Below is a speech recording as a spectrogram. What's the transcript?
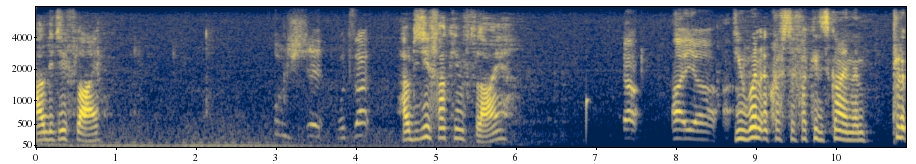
How did you fly? Oh shit! What's that? How did you fucking fly? Yeah, I uh, You went across the fucking sky and then plop.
